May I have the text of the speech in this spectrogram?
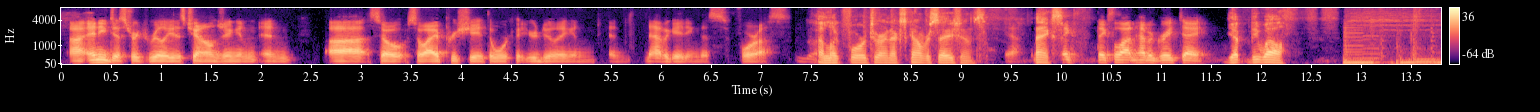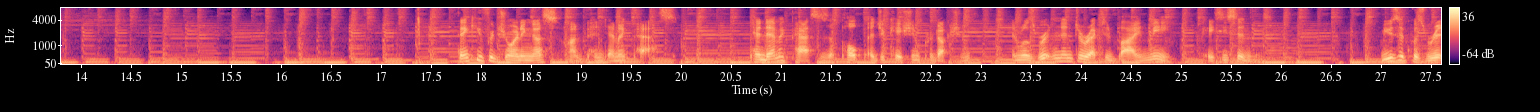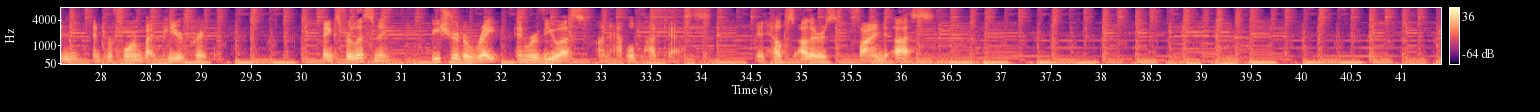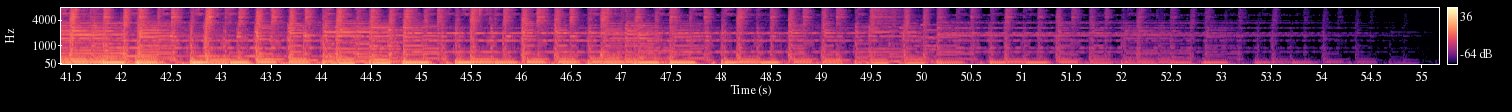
uh, any district really is challenging, and and uh, so so I appreciate the work that you're doing and and navigating this for us. I look forward to our next conversations. Yeah. Thanks. Thanks thanks a lot, and have a great day. Yep. Be well. Thank you for joining us on Pandemic Pass. Pandemic Pass is a pulp education production and was written and directed by me, Casey Siddons. Music was written and performed by Peter Craven. Thanks for listening. Be sure to rate and review us on Apple Podcasts. It helps others find us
